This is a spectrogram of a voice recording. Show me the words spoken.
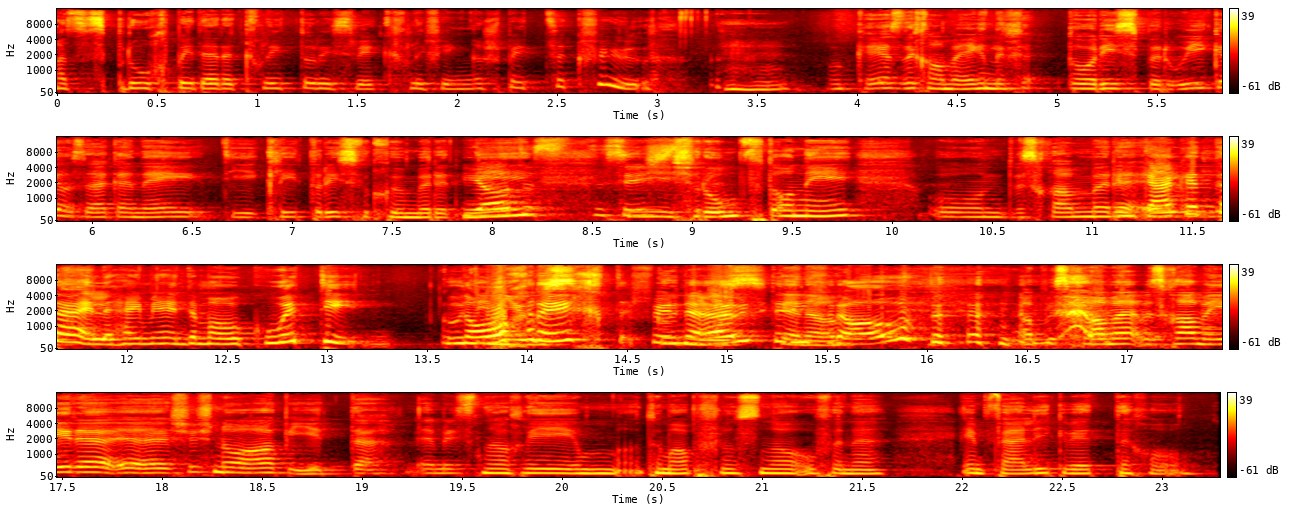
also es braucht bei dieser Klitoris wirklich Fingerspitzengefühl. Mhm. Okay, also kann man eigentlich Doris beruhigen und sagen, nein, die Klitoris verkümmert nie, ja, das, das sie ist schrumpft auch nicht. Und was kann man Im Gegenteil, hey, wir haben mal eine gute, gute Nachricht News. für Good eine News, ältere genau. Frau. Aber was kann man, was kann man ihr äh, sonst noch anbieten, wenn wir jetzt noch ein bisschen um, zum Abschluss noch auf eine Empfehlung kommen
